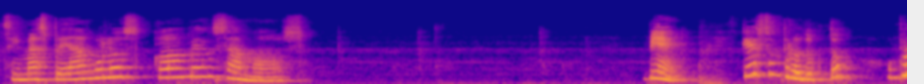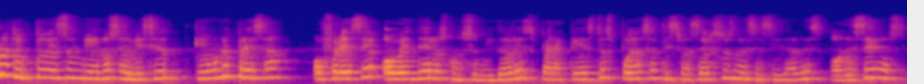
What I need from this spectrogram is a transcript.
Sin más preámbulos, comenzamos. Bien, ¿qué es un producto? Un producto es un bien o servicio que una empresa ofrece o vende a los consumidores para que éstos puedan satisfacer sus necesidades o deseos.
